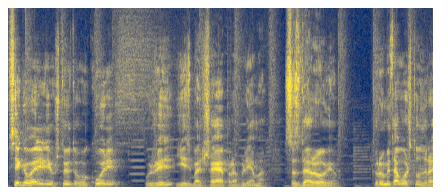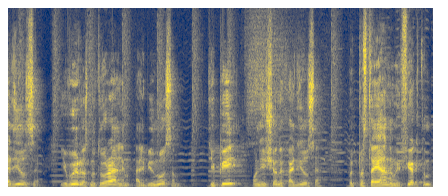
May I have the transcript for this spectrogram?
Все говорили, что этого Кори уже есть большая проблема со здоровьем. Кроме того, что он родился и вырос натуральным альбиносом, теперь он еще находился под постоянным эффектом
